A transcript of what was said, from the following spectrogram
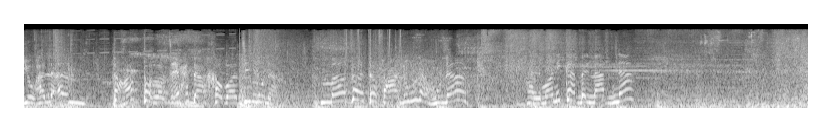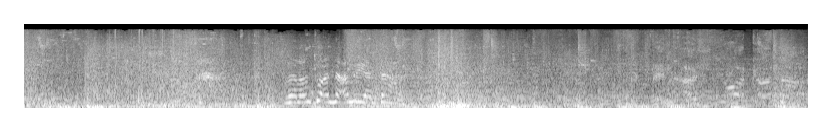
الآن تعطلت إحدى خوادمنا ماذا تفعلون هناك؟ هل مونيكا بالمبنى؟ ظننت أن أمري انتهى من أجل وكذا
